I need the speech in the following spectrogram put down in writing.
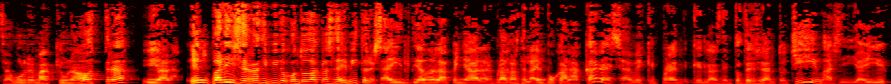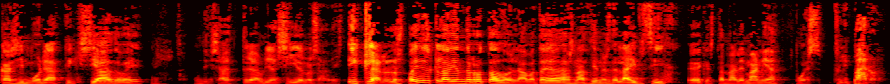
se aburre más que una ostra y ala. En París he recibido con toda clase de vítores, ahí tirando la peña de las bragas de la época a la cara, ¿sabes? Que, que las de entonces eran tochísimas y ahí casi muere asfixiado, ¿eh? un desastre habría sido, no sabes. Y claro, los países que la habían derrotado en la batalla de las naciones de Leipzig, eh, que está en Alemania, pues fliparon.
